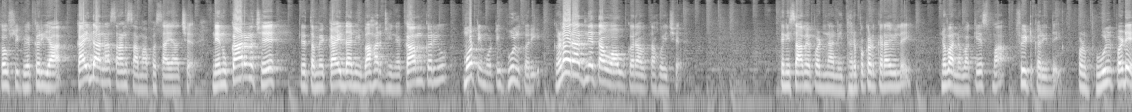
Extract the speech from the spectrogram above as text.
કૌશિક વેકરિયા કાયદાના સાણસામાં ફસાયા છે. ને એનું કારણ છે કે તમે કાયદાની બહાર જઈને કામ કર્યું, મોટી મોટી ભૂલ કરી. ઘણા રાજનેતાઓ આવું કરાવતા હોય છે. તેની સામે પડનારની ધરપકડ કરાવી લઈ. નવા નવા કેસમાં ફિટ કરી દઈ પણ ભૂલ પડે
